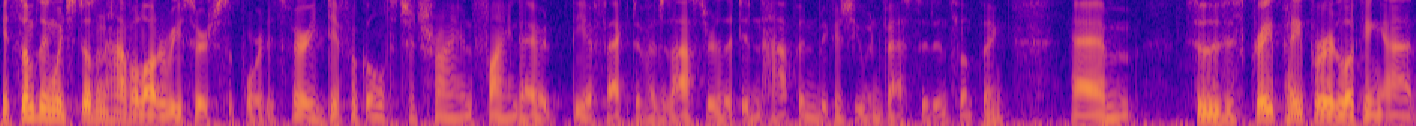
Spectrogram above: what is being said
It's something which doesn't have a lot of research support. It's very difficult to try and find out the effect of a disaster that didn't happen because you invested in something. Um, so there's this great paper looking at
